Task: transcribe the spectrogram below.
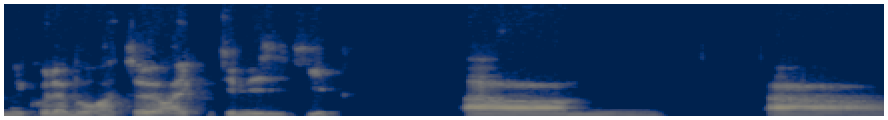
mes collaborateurs, à écouter mes équipes, à, à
